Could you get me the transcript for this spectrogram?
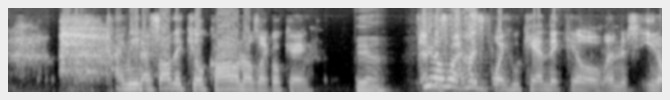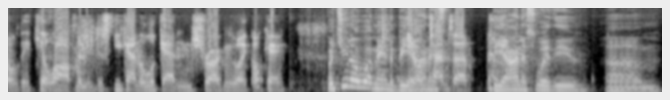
I mean, I saw they kill Carl, and I was like, okay. Yeah. At You know what? At this point, who can they kill? And it's you know they kill off, and just you kind of look at it and shrug, and you're like, okay, But you know what, man? To be you know, honest, time's up. be honest with you, um,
